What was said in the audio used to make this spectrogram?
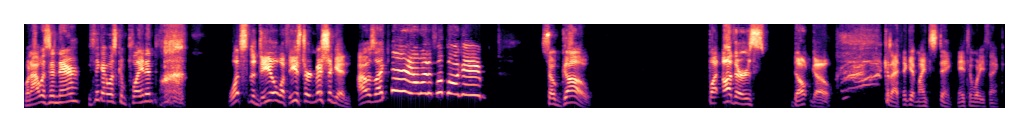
When I was in there, you think I was complaining? what's the deal with Eastern Michigan? I was like, hey, I'm at a football game. So go. But others don't go because I think it might stink. Nathan, what do you think?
